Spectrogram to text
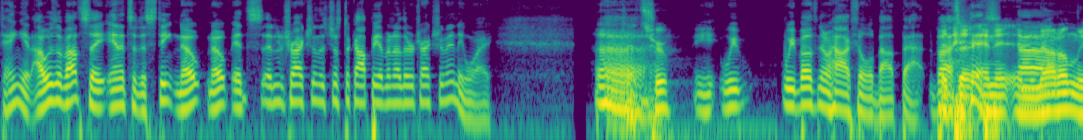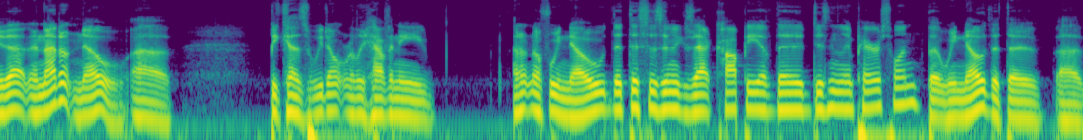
dang it, I was about to say, and it's a distinct. Nope, nope. It's an attraction that's just a copy of another attraction anyway. Uh, that's true. We we both know how I feel about that. But a, and, it, and uh, not only that, and I don't know. Uh, because we don't really have any. I don't know if we know that this is an exact copy of the Disneyland Paris one, but we know that the uh,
